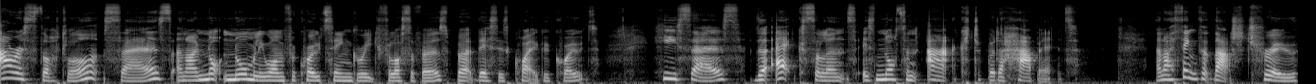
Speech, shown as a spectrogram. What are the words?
Aristotle says, and I'm not normally one for quoting Greek philosophers, but this is quite a good quote. He says that excellence is not an act but a habit. And I think that that's true.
